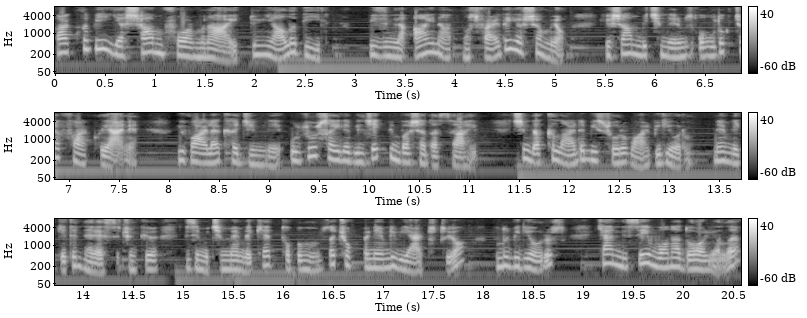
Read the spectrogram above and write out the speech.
farklı bir yaşam formuna ait dünyalı değil. Bizimle aynı atmosferde yaşamıyor. Yaşam biçimlerimiz oldukça farklı yani. Yuvarlak hacimli, uzun sayılabilecek bir başa da sahip. Şimdi akıllarda bir soru var biliyorum. Memleketi neresi? Çünkü bizim için memleket toplumumuzda çok önemli bir yer tutuyor. Bunu biliyoruz. Kendisi Vonadoryalı.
